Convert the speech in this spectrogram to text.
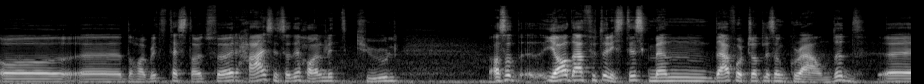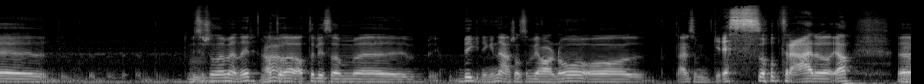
og uh, det har blitt testa ut før. Her syns jeg de har en litt kul Altså, ja, det er futuristisk, men det er fortsatt liksom grounded. Uh, hvis du skjønner hva jeg mener? Ja, ja. At, at, liksom eh, Bygningene er sånn som vi har nå, og det er liksom gress og trær og Ja. ja.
